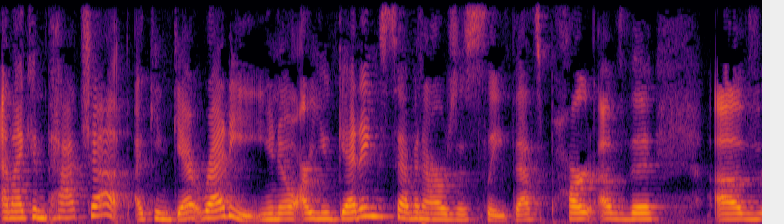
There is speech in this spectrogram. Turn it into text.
and i can patch up. I can get ready. You know are you getting seven hours of sleep? That's part of the of,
